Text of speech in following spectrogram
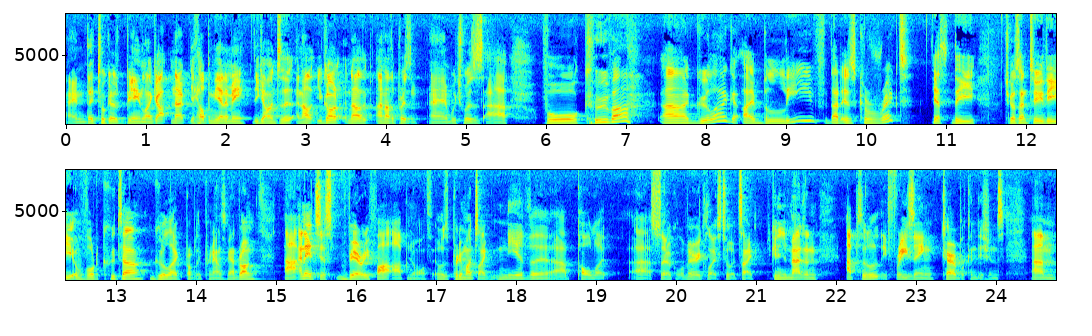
And they took it as being like, oh, no, you're helping the enemy. You're going to another, you're going another, another prison, and which was uh, Vorkuta uh, Gulag, I believe that is correct. Yes, the she goes into the Vorkuta Gulag, probably pronouncing that wrong, uh, and it's just very far up north. It was pretty much like near the uh, polar uh, circle, very close to it. So you can imagine absolutely freezing, terrible conditions. Um,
